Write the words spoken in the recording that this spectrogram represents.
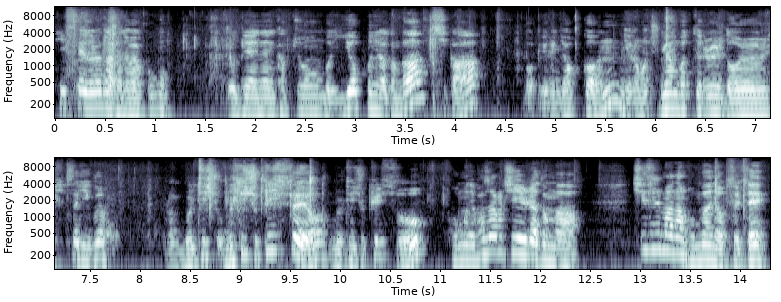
힙색을 하나 가져갈 거고 여기에는 각종 뭐 이어폰이라던가 지갑, 뭐 이런 여권 이런 거 중요한 것들을 넣을 힙색이고요. 그럼 물티슈, 물티슈 필수예요. 물티슈 필수. 공원에 화장실이라던가 씻을 만한 공간이 없을 때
